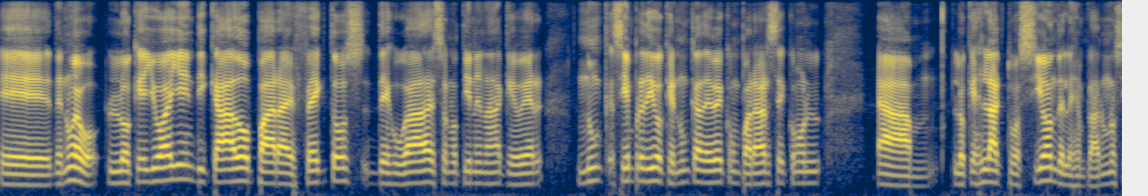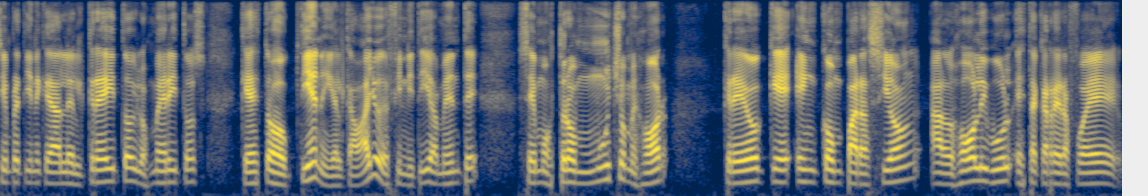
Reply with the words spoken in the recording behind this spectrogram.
Eh, de nuevo, lo que yo haya indicado para efectos de jugada, eso no tiene nada que ver. Nunca, siempre digo que nunca debe compararse con lo que es la actuación del ejemplar. Uno siempre tiene que darle el crédito y los méritos que estos obtienen. Y el caballo definitivamente se mostró mucho mejor. Creo que en comparación al Hollywood, esta carrera fue,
